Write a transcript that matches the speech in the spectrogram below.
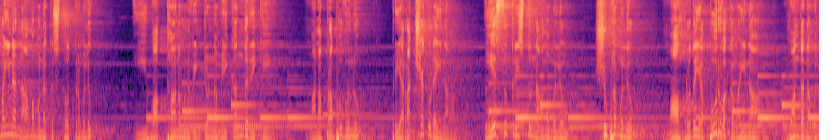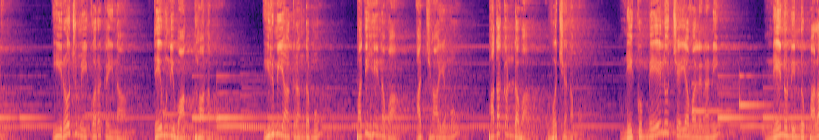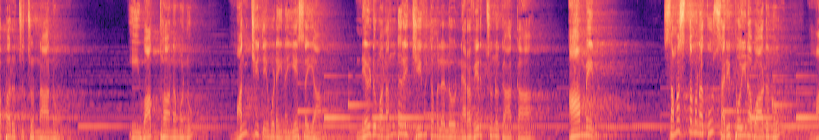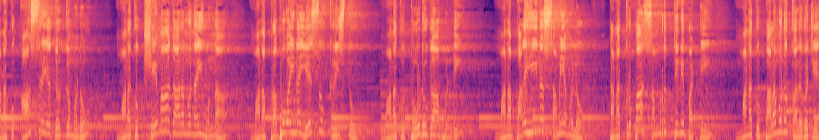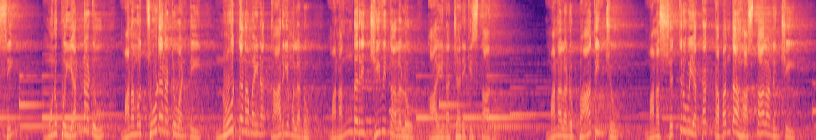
ఘనమైన నామమునకు స్తోత్రములు. ఈ వాగ్దానమును వింటున్న మీకందరికీ మన ప్రభువును ప్రియ రక్షకుడైన యేసుక్రీస్తు నామములో శుభములు మా హృదయపూర్వకమైన వందనములు. ఈరోజు మీ కొరకైన దేవుని వాగ్దానము ఇర్మియా గ్రంథము పదిహేనవ అధ్యాయము పదకొండవ వచనము. నీకు మేలు చేయవలెనని నేను నిన్ను బలపరుచుచున్నాను. ఈ వాగ్దానమును మంచి దేవుడైన యేసయ్య నేడు మనందరి జీవితములలో నెరవేర్చునుగాక. ఆమెన్. సమస్తమునకు సరిపోయిన వాడును మనకు ఆశ్రయ దుర్గమును మనకు క్షేమాధారమునై ఉన్న మన ప్రభువైన యేసుక్రీస్తు మనకు తోడుగా ఉండి మన బలహీన సమయములో తన కృపా సమృద్ధిని బట్టి మనకు బలమును కలుగజేసి మునుపు ఎన్నడూ మనము చూడనటువంటి నూతనమైన కార్యములను మనందరి జీవితాలలో ఆయన జరిగిస్తారు. మనలను బాధించు మన శత్రువు యొక్క కబంధ హస్తాల నుంచి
